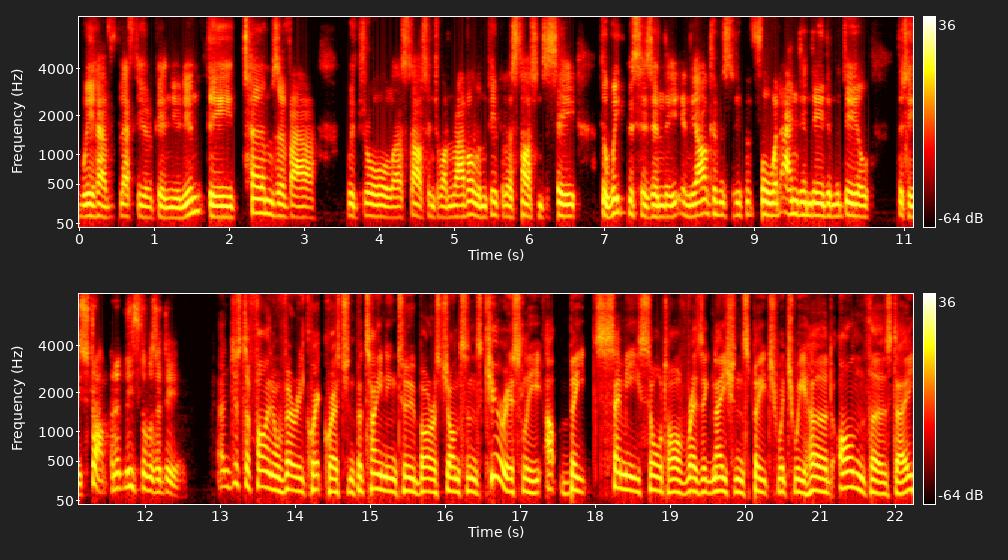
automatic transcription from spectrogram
we have left the European Union. The terms of our withdrawal are starting to unravel, and people are starting to see the weaknesses in the in the arguments that he put forward, and indeed in the deal that he struck. But at least there was a deal. And just a final, very quick question pertaining to Boris Johnson's curiously upbeat, semi sort of resignation speech, which we heard on Thursday.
